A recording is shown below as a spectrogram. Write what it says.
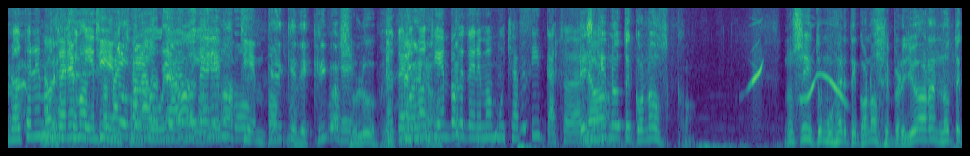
No tenemos No tenemos tiempo, tiempo, para echar no Laura tenemos- no ¿eh? tenemos tiempo. que, que describa Eh, su look. No tenemos Bueno, tiempo que tenemos muchas citas todavía. Es que no te conozco. No sé, tu mujer te conoce, pero yo ahora no te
